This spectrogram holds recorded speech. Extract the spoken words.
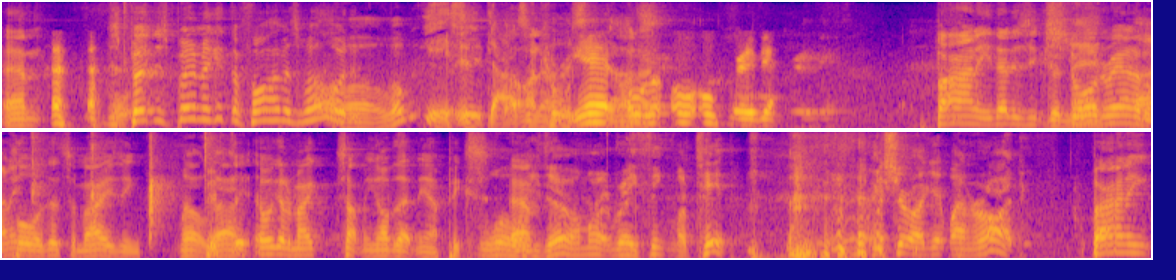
Um, does, Bo- does Boomer get the five as well? Or Oh, well, yes, he does. Of course, Yeah, he all, does. all, all three of you. Barney, that is extraordinary. man, Round of Barney. applause. That's amazing. Well 50 done. We've got to make something of that now, Pix. Well, Um, you do. I might rethink my tip. Make sure I get one right. Barney,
